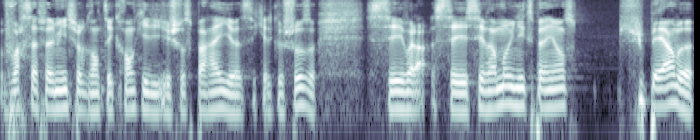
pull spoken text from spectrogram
voir sa famille sur grand écran qui dit des choses pareilles, c'est quelque chose. C'est voilà, c'est c'est vraiment une expérience superbe.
